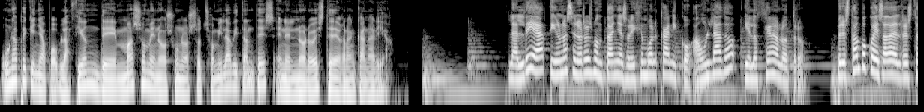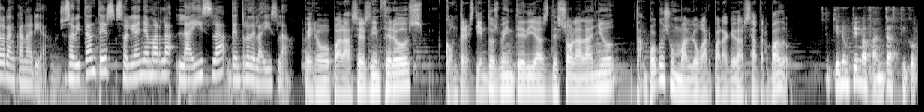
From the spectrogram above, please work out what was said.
una pequeña población de más o menos unos 8.000 habitantes en el noroeste de Gran Canaria. La aldea tiene unas enormes montañas de origen volcánico a un lado y el océano al otro, pero está un poco aislada del resto de Gran Canaria. Sus habitantes solían llamarla la isla dentro de la isla. Pero para ser sinceros, con 320 días de sol al año, tampoco es un mal lugar para quedarse atrapado. Tiene un clima fantástico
